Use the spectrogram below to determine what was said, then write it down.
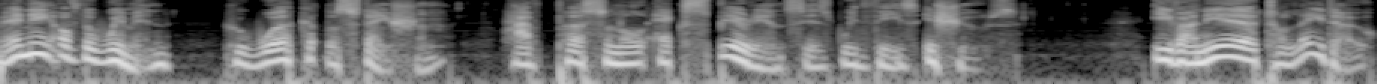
Many of the women who work at the station have personal experiences with these issues. Ivanir Toledo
